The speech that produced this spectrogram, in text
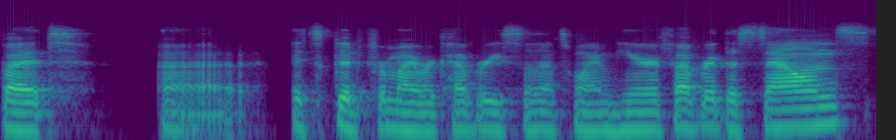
but uh, it's good for my recovery, so that's why I'm here. If ever this sounds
